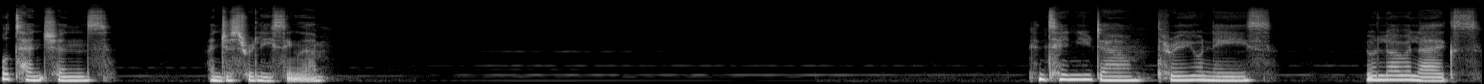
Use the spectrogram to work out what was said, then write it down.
or tensions and just releasing them. Continue down through your knees, your lower legs,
